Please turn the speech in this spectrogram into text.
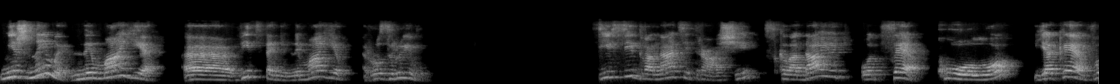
Між ними немає е, відстані, немає розриву. Ці всі 12 раші складають оце коло, яке в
